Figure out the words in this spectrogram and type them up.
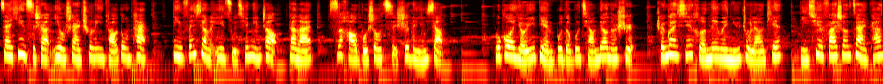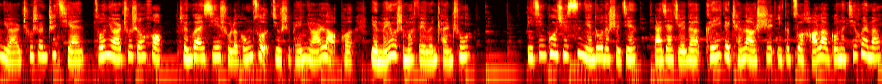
在 ins 上又晒出了一条动态，并分享了一组签名照，看来丝毫不受此事的影响。不过有一点不得不强调的是，陈冠希和那位女主聊天的确发生在他女儿出生之前，从女儿出生后，陈冠希除了工作就是陪女儿老婆，也没有什么绯闻传出。已经过去四年多的时间，大家觉得可以给陈老师一个做好老公的机会吗？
